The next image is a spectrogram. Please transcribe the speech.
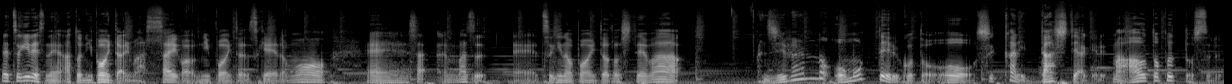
で次ですね、あと2ポイントあります。最後2ポイントですけれども、えー、さまず、えー、次のポイントとしては、自分の思っていることをしっかり出してあげる。まあ、アウトプットする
